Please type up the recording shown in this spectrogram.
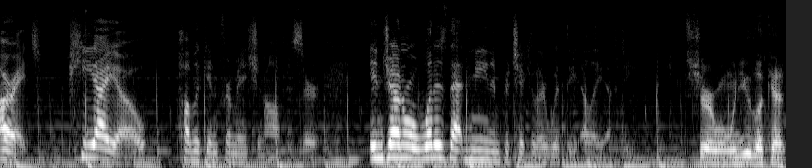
All right, PIO, Public Information Officer. In general, what does that mean in particular with the LAFD? Sure, well when you look at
